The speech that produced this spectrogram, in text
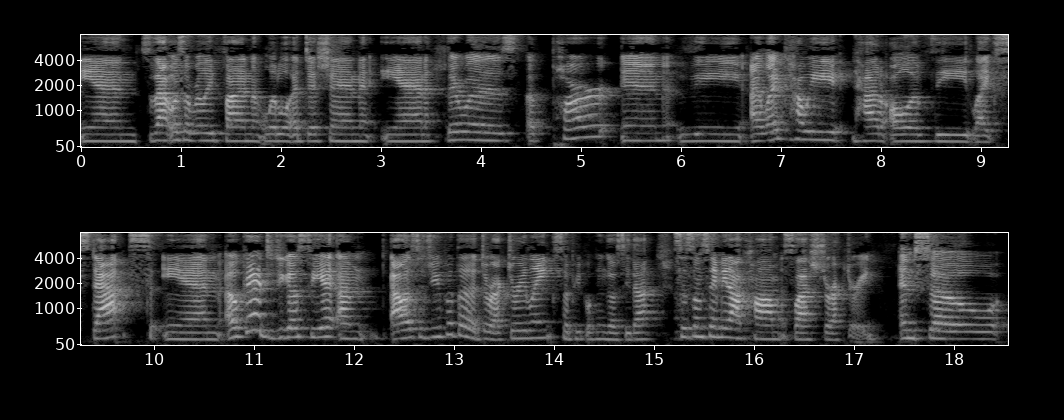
And so that was a really fun little addition. And there was a part in the, I like how we had all of the like stats and, oh good. Did you go see it? Um, Alice, did you put the directory link so people can go see that? Systemssavedme.com slash directory. And so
